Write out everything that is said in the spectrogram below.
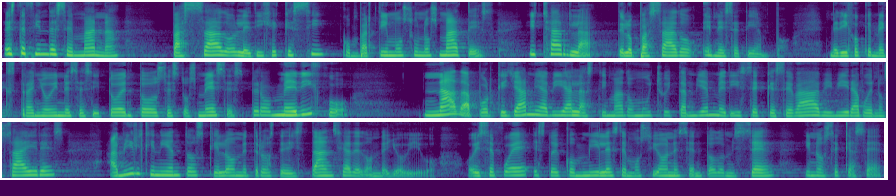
Este fin de semana pasado le dije que sí. Compartimos unos mates y charla de lo pasado en ese tiempo. Me dijo que me extrañó y necesitó en todos estos meses, pero me dijo nada porque ya me había lastimado mucho y también me dice que se va a vivir a Buenos Aires a 1500 kilómetros de distancia de donde yo vivo. Hoy se fue, estoy con miles de emociones en todo mi ser y no sé qué hacer.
